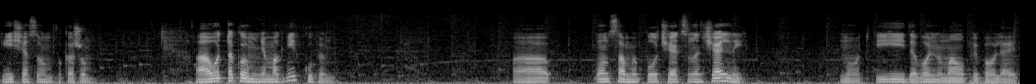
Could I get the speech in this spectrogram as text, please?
И сейчас я вам покажу. А, вот такой у меня магнит купим. А, он самый, получается, начальный. Вот, и довольно мало прибавляет.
